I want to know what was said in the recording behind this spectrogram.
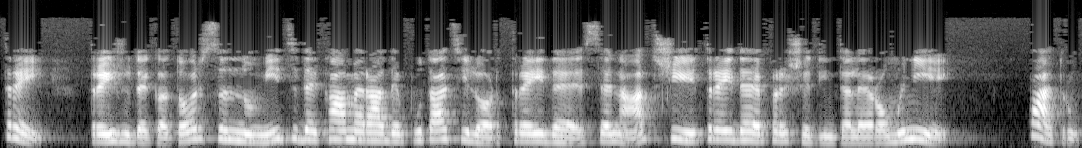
3. Trei judecători sunt numiți de Camera Deputaților, 3 de Senat și 3 de președintele României. 4.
